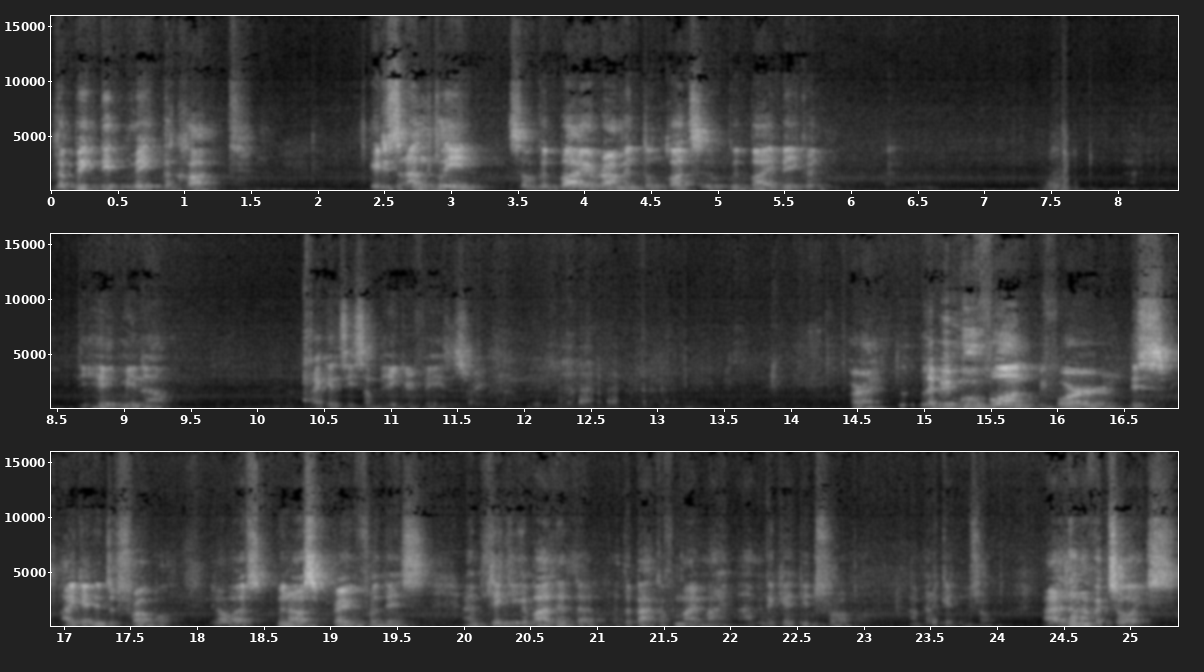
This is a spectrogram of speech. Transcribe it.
the pig did make the cut. It is unclean. So, goodbye, ramen tonkatsu. Goodbye, bacon. You hate me now. I can see some angry faces right. All right, let me move on before this I get into trouble. You know what? When I was praying for this, I'm thinking about it at the, back of my mind. I'm going to get in trouble. I'm going to get in trouble. I don't have a choice.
